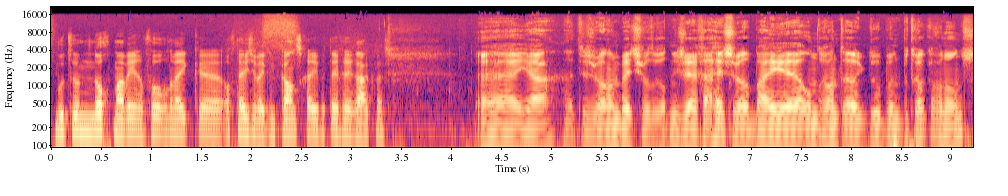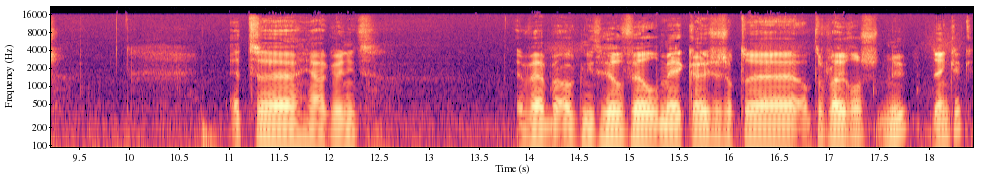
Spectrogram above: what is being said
moeten we hem nog maar weer volgende week eh, of deze week een kans geven tegen Herakles? Ja, het is wel een beetje wat Rodney zegt. Hij is wel bij onderhand elk doelpunt betrokken van ons. Het, ja, ik weet niet. We hebben ook niet heel veel meer keuzes op de, op de vleugels nu, denk ik.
